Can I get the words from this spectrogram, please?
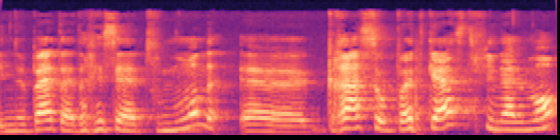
et ne pas t'adresser à tout le monde, euh, grâce au podcast finalement,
